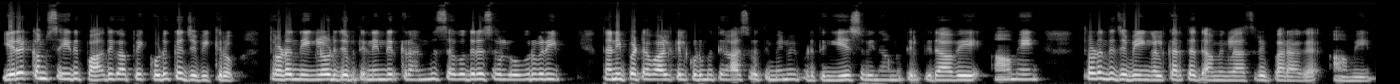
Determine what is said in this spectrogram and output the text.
இரக்கம் செய்து பாதுகாப்பை கொடுக்க ஜெபிக்கிறோம். தொடர்ந்து எங்களோடு ஜெபத்தில் இணைந்திருக்கிற அன்பு சகோதர சொல் ஒவ்வொருவரையும் தனிப்பட்ட வாழ்க்கையில் குடும்பத்தில் ஆசிரியத்தை மேன்மைப்படுத்துங்க. இயேசுவின் நாமத்தில் பிதாவே ஆமேன். தொடர்ந்து ஜெபியுங்கள். கர்த்த தாமிங்களை ஆசிரிப்பாராக ஆமேன்.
